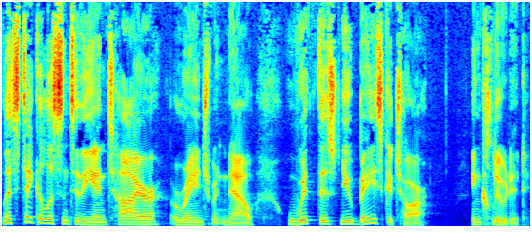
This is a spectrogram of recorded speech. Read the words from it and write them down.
Let's take a listen to the entire arrangement now with this new bass guitar included.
